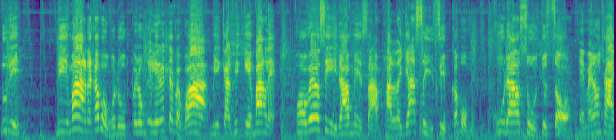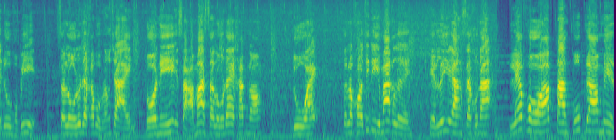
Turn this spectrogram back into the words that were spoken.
ดูดิ ดีมากนะครับผมคุณดู ไปลงเอเลน่าจะแบบว่ามีการพลิกเกมบ้างแหละ พอเวล4 damage 3,000 ระยะ 40 ครับผม cooldown 0.2 เห็นไหมน้องชายดูผมพี่ slow ด้วยนะครับผมน้องชาย ตัวนี้สามารถ slow ได้ครับน้อง ดูไว้ ตัวละครที่ดีมากเลย เห็นหรือยังซากุนะ แล้วพออัพตันปุ๊บ damage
